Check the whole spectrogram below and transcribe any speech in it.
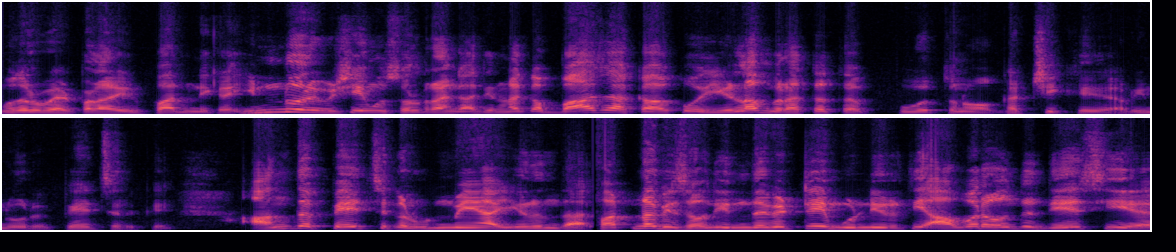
முதல்வர் வேட்பாளர் இருப்பார்னு நினைக்கிறேன். இன்னொரு விஷயமும் சொல்கிறாங்க அது என்னக்கா பாஜகவுக்கு ஒரு இளம் ரத்தத்தை புகுத்தணும் கட்சிக்கு அப்படின்னு ஒரு பேச்சு இருக்குது அந்த பேச்சுக்கள் உண்மையாக இருந்தால் ஃபட்னவிஸை வந்து இந்த வெற்றியை முன்னிறுத்தி அவரை வந்து தேசிய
